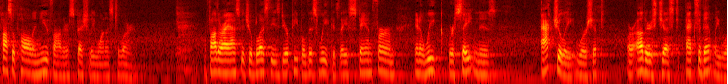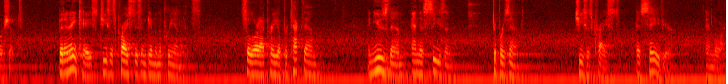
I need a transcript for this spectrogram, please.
Apostle Paul and you, Father, especially want us to learn. Father, I ask that you'll bless these dear people this week as they stand firm in a week where Satan is actually worshiped or others just accidentally worshiped. But in any case, Jesus Christ isn't given the preeminence. So, Lord, I pray you'll protect them and use them and this season to present Jesus Christ as Savior and Lord.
